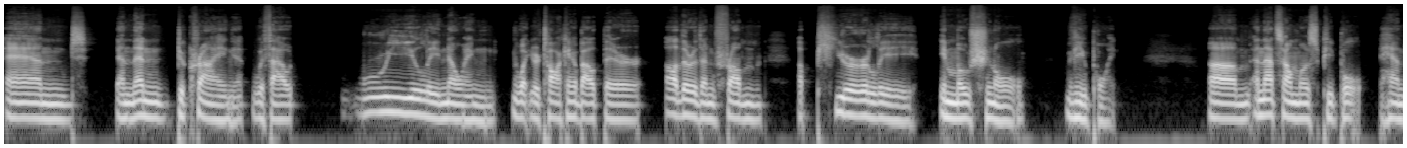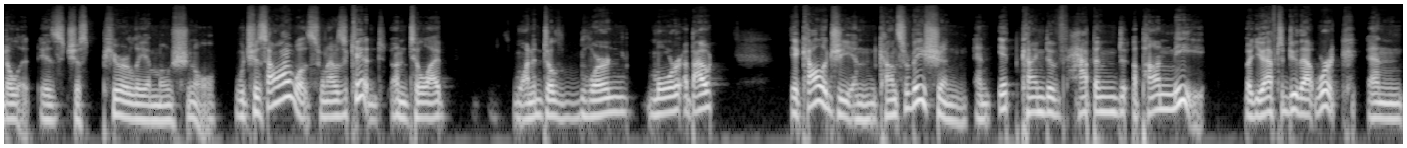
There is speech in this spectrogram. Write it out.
and and then decrying it without really knowing what you're talking about there other than from a purely emotional viewpoint. Um, and that's how most people handle it is just purely emotional, which is how I was when I was a kid until I wanted to learn more about ecology and conservation. And it kind of happened upon me. But you have to do that work, and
